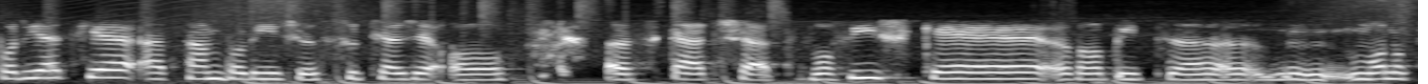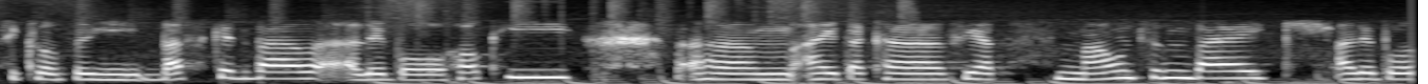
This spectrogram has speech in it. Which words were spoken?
podiatie a tam boli, že súťaže o eh, skáčať vo výške, robiť monocyklový basketbal alebo hokej, um, aj taká viac mountain bike, alebo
